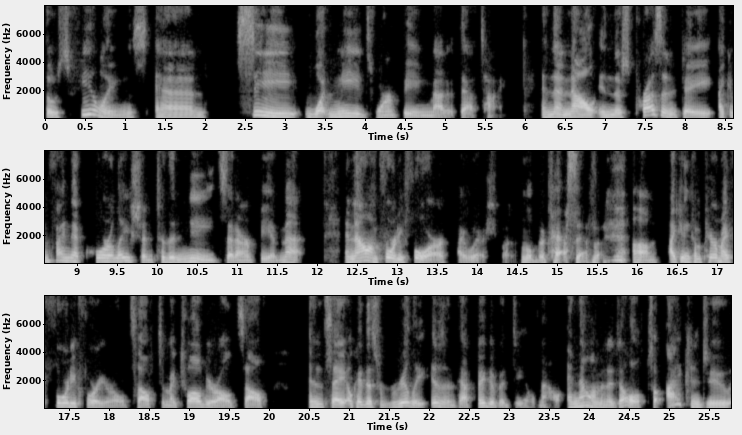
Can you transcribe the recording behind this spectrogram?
those feelings and see what needs weren't being met at that time. And then now in this present day, I can find that correlation to the needs that aren't being met. And now I'm 44. I wish, but a little bit passive. um, I can compare my 44 year old self to my 12 year old self and say, okay, this really isn't that big of a deal now. And now I'm an adult, so I can do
